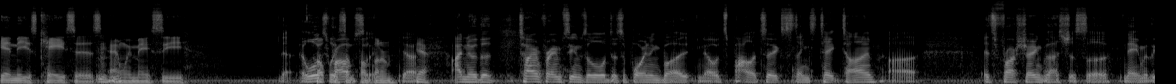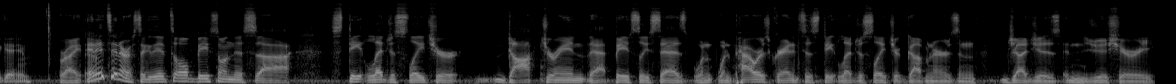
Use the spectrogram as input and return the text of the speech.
in these cases, and we may see Yeah, it looks Hopefully promising. something- yeah. yeah. I know the time frame seems a little disappointing, but you know it's politics. Things take time. Uh, it's frustrating, but that's just the name of the game. Right. And it's interesting. It's all based on this uh, state legislature doctrine that basically says when, when power is granted to state legislature, governors, and judges and the judiciary,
